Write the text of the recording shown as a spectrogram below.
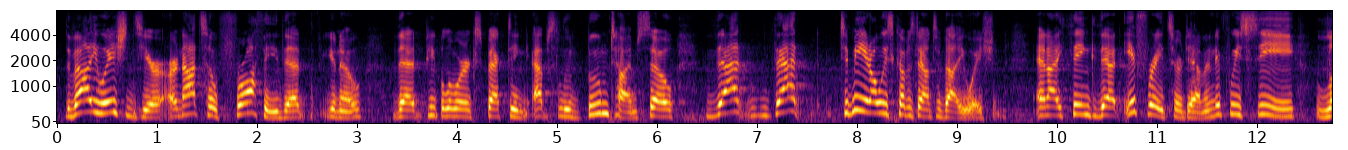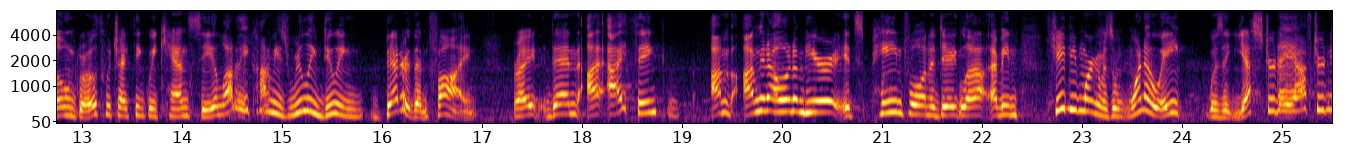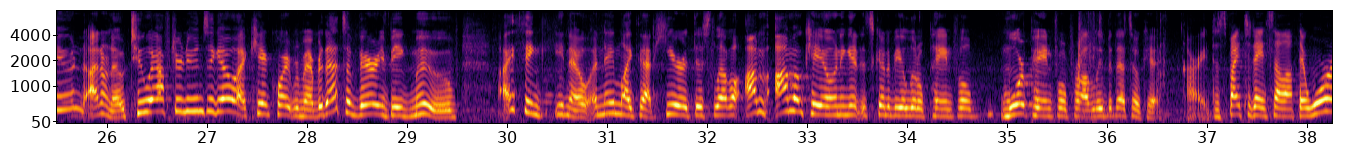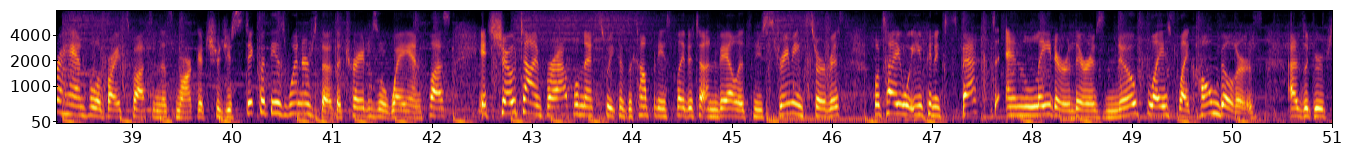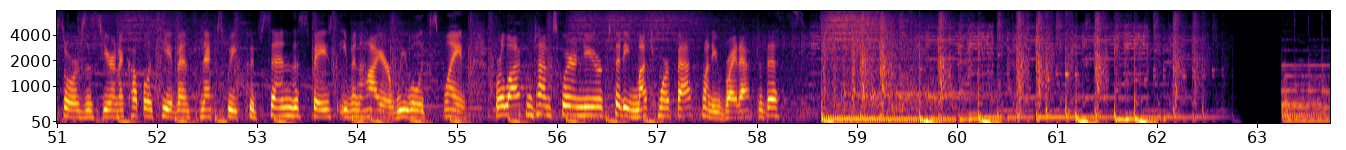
the valuations here are not so frothy that you know that people were expecting absolute boom times. So that that to me it always comes down to valuation. And I think that if rates are down and if we see loan growth, which I think we can see, a lot of the economy is really doing better than fine, right? Then I, I think I'm, I'm going to own them here. It's painful on a day. I mean, JP Morgan was 108. Was it yesterday afternoon? I don't know, two afternoons ago? I can't quite remember. That's a very big move. I think, you know, a name like that here at this level, I'm, I'm okay owning it. It's going to be a little painful, more painful probably, but that's okay. All right. Despite today's sell off, there were a handful of bright spots in this market. Should you stick with these winners, though? The traders will weigh in. Plus, it's showtime for Apple next week as the company is slated to unveil its new streaming service. We'll tell you what you can expect. And later, there is no place like home builders as the group soars this year, and a couple of key events next week could send the space even higher. We will explain. We're live from Times Square in New York City. Much more fast money right after this.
